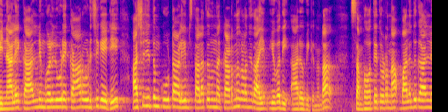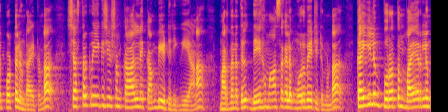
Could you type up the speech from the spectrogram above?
പിന്നാലെ കാലിന് മുകളിലൂടെ കാർ ഓടിച്ചു കയറ്റി അശ്വജിത്തും കൂട്ടാളിയും സ്ഥലത്ത് നിന്ന് കടന്നു കളഞ്ഞതായും യുവതി ആരോപിക്കുന്നുണ്ട്. സംഭവത്തെ തുടർന്ന് വലതുകാലിന് പൊട്ടലുണ്ടായിട്ടുണ്ട്. ശസ്ത്രക്രിയയ്ക്ക് ശേഷം കാലിന് കമ്പിയിട്ടിരിക്കുകയാണ്. മർദ്ദനത്തിൽ ദേഹമാസകലം മുറിവേറ്റിട്ടുമുണ്ട്. കയ്യിലും പുറത്തും വയറിലും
